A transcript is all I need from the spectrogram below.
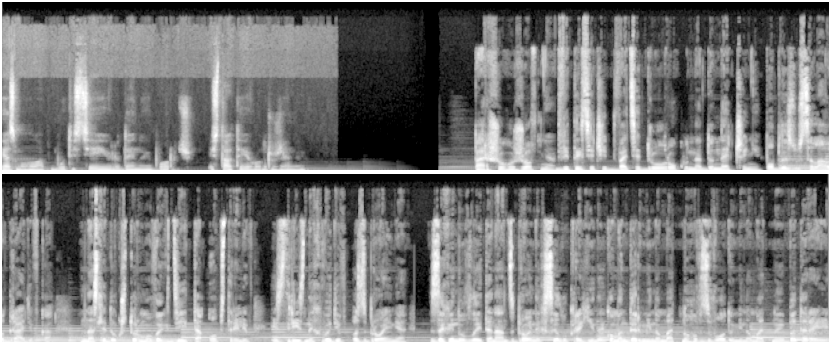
я змогла побути з цією людиною поруч і стати його дружиною. 1 жовтня 2022 року на Донеччині поблизу села Одрадівка внаслідок штурмових дій та обстрілів із різних видів озброєння загинув лейтенант Збройних сил України, командир мінометного взводу мінометної батареї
